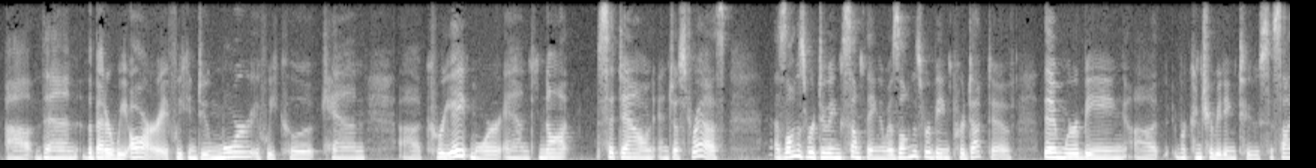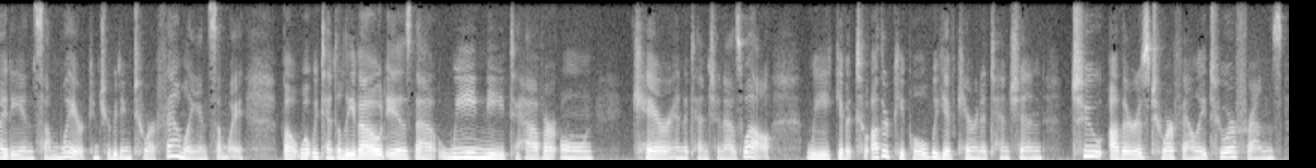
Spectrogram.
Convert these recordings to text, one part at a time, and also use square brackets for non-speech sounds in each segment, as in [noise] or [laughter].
uh, then the better we are. If we can do more, if we could can uh, create more, and not sit down and just rest, as long as we're doing something, and as long as we're being productive, then we're being uh, we're contributing to society in some way, or contributing to our family in some way. But what we tend to leave out is that we need to have our own care and attention as well. We give it to other people, we give care and attention to others, to our family, to our friends.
